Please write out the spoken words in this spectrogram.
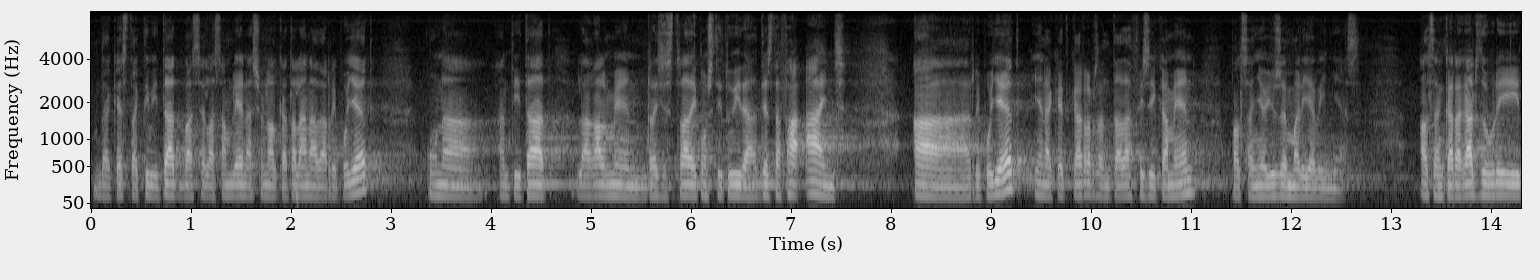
d'aquesta activitat va ser l'Assemblea Nacional Catalana de Ripollet, una entitat legalment registrada i constituïda des de fa anys a Ripollet i en aquest cas representada físicament pel senyor Josep Maria Vinyes. Els encarregats d'obrir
